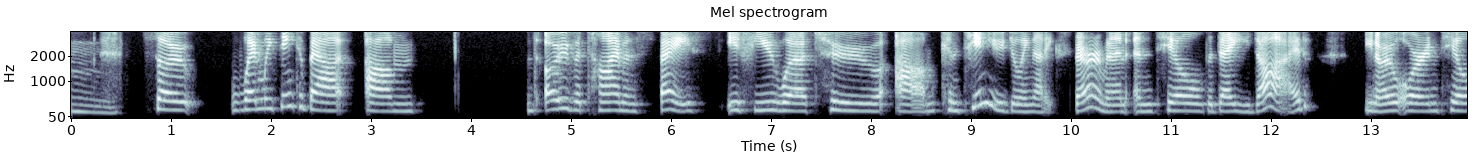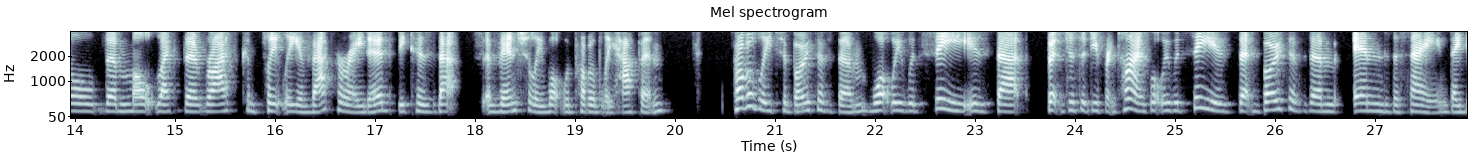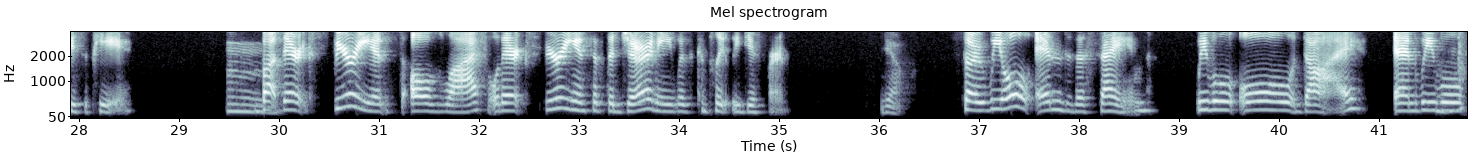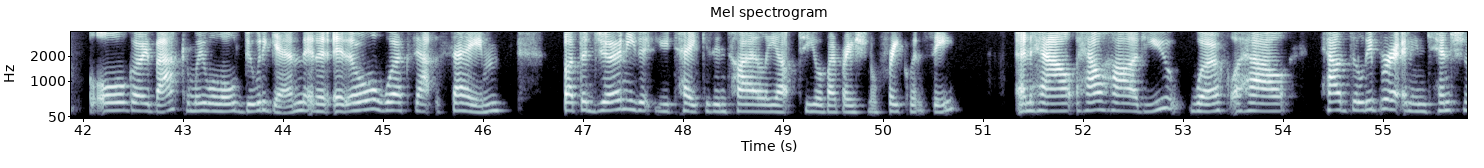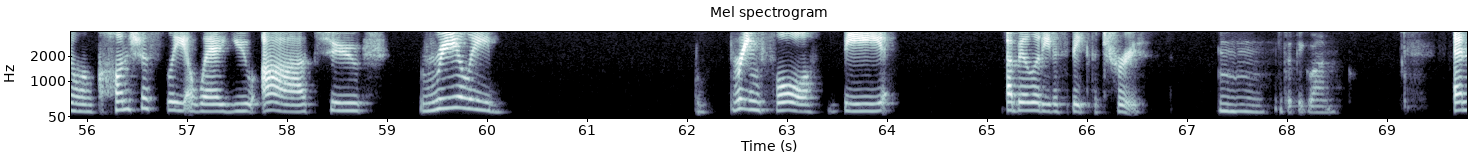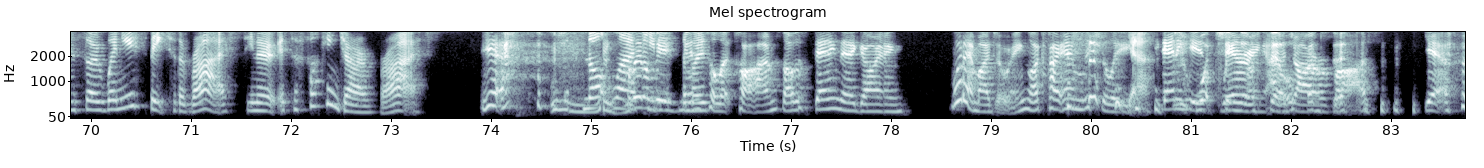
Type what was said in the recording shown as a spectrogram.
Mm. So when we think about um, over time and space, if you were to um, continue doing that experiment until the day you died, you know, or until the malt, like the rice completely evaporated, because that's eventually what would probably happen. Probably to both of them, what we would see is that, but just at different times, what we would see is that both of them end the same, they disappear Mm. but their experience of life or their experience of the journey was completely different. yeah. So we all end the same. We will all die and we will all go back and we will all do it again. And it, it all works out the same. But the journey that you take is entirely up to your vibrational frequency and how how hard you work or how how deliberate and intentional and consciously aware you are to really bring forth the ability to speak the truth. Mm. It's a big one. And so when you speak to the rice, you know, it's a fucking jar of rice. Yeah. It's not like a little bit mental most at times. I was standing there going, what am I doing? Like I am literally Yeah. standing here Watching swearing at a jar of sorry. rice. Yeah.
